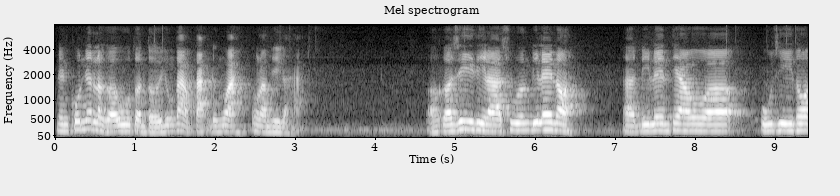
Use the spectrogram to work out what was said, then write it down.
nên cốt nhất là GU tuần tới chúng ta tạm đứng ngoài không làm gì cả. Ở GG thì là xu hướng đi lên rồi. À, đi lên theo ờ, uh, Uzi thôi.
